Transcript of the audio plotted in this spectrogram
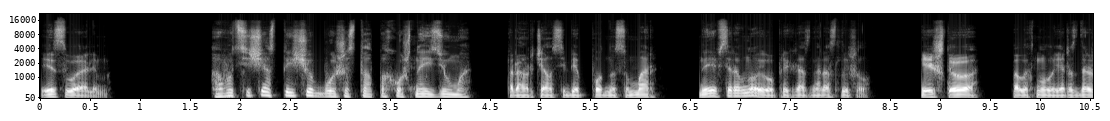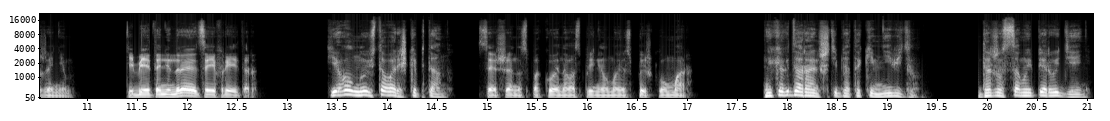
и свалим. А вот сейчас ты еще больше стал похож на изюма, проворчал себе под нос Умар, но я все равно его прекрасно расслышал. И что? полыхнуло я раздражением. Тебе это не нравится, Ефрейтор? Я волнуюсь, товарищ капитан, совершенно спокойно воспринял мою вспышку Умар. Никогда раньше тебя таким не видел. Даже в самый первый день.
